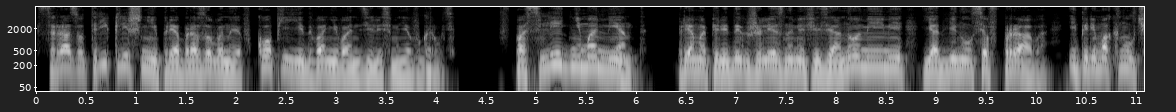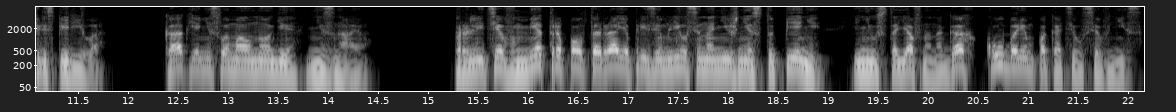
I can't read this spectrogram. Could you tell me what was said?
Сразу три клешни, преобразованные в копья, едва не вонзились мне в грудь. В последний момент, прямо перед их железными физиономиями, я двинулся вправо и перемахнул через перила. Как я не сломал ноги, не знаю. Пролетев метра полтора, я приземлился на нижние ступени и, не устояв на ногах, кубарем покатился вниз.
